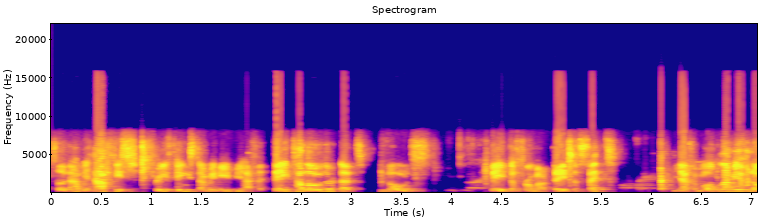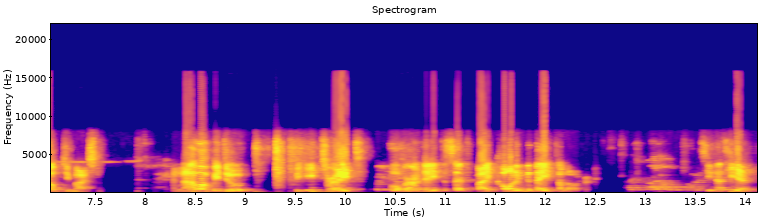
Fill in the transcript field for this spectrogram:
So now we have these three things that we need. We have a data loader that loads data from our data set. We have a model and we have an optimizer. And now what we do, we iterate over our data set by calling the data loader. See that here?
